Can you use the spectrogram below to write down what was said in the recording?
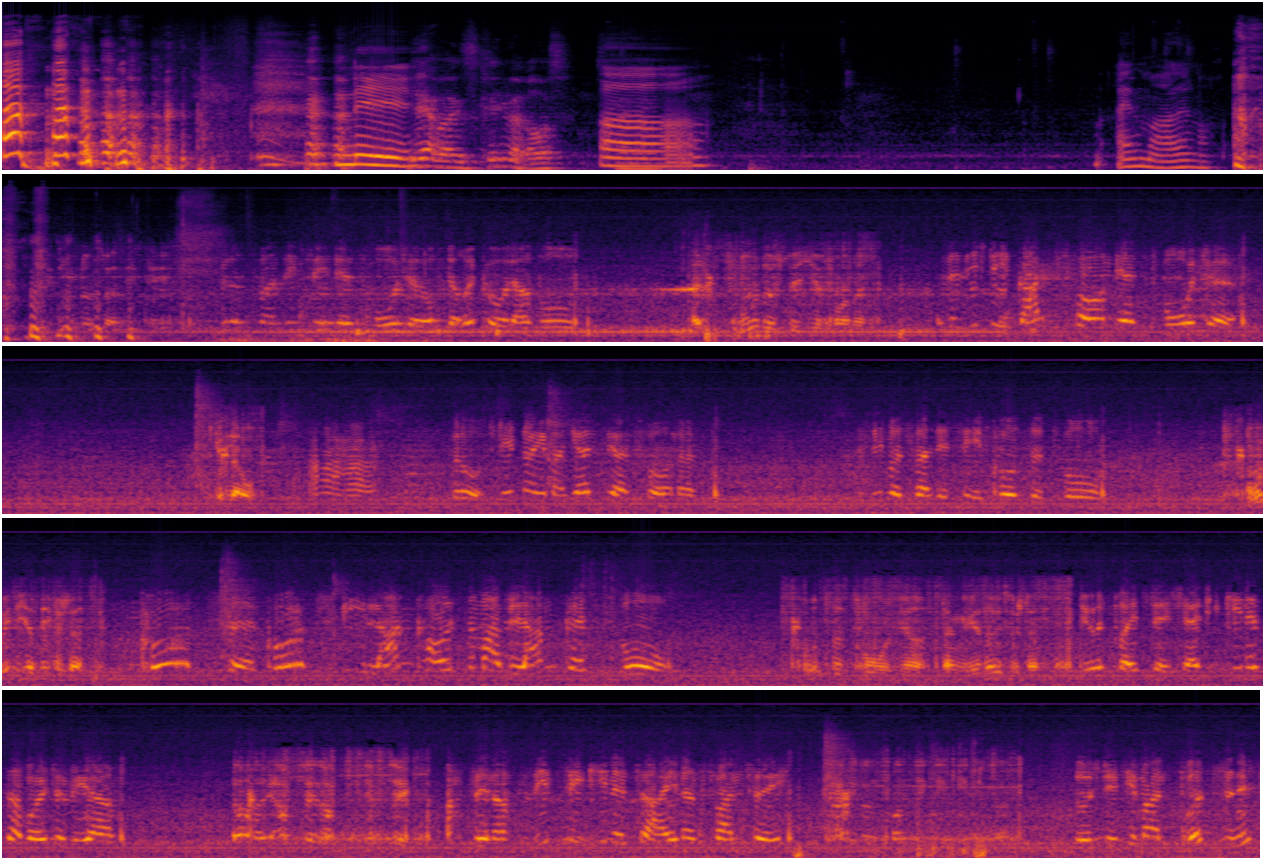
Nee. Ja, aber das kriegen wir raus. Ah. Einmal noch. 24 der zweite auf der Rücke oder wo? Als Zweiter stehe ich hier vorne. Also ich stehe ganz vorn der zweite. Genau. Aha. So, steht noch jemand ganz ganz vorne? 27 kurze 2. Ruhig, ich hab nicht verstanden. Kurze, kurz wie lang, Hausnummer blanke 2. Kurzes Ton, ja. Danke, jetzt hab ich verstanden. Gut, preislich. Ja, die Kinitzer wollte wer Ja, 18, 78. 18, 78, Kinitzer 21. 21 So steht jemand Britzelt.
